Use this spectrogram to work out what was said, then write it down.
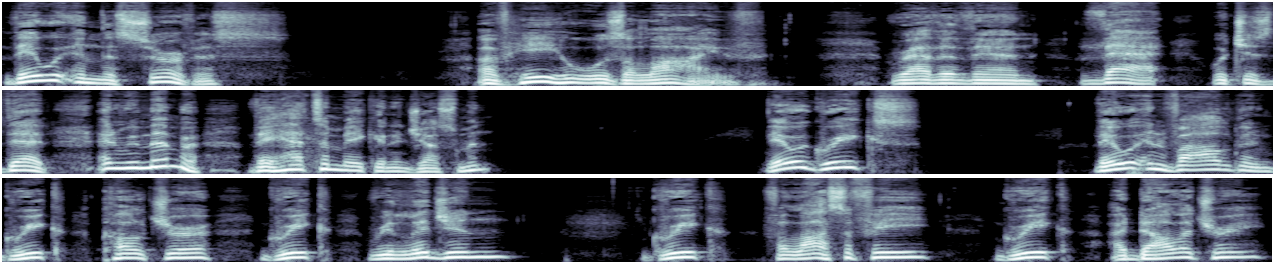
they were in the service of he who was alive rather than that which is dead. And remember, they had to make an adjustment. They were Greeks. They were involved in Greek culture, Greek religion, Greek philosophy, Greek idolatry.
